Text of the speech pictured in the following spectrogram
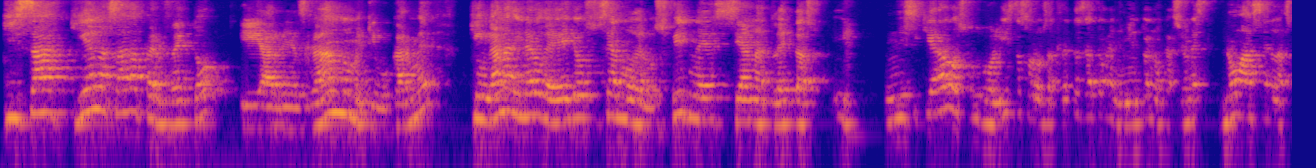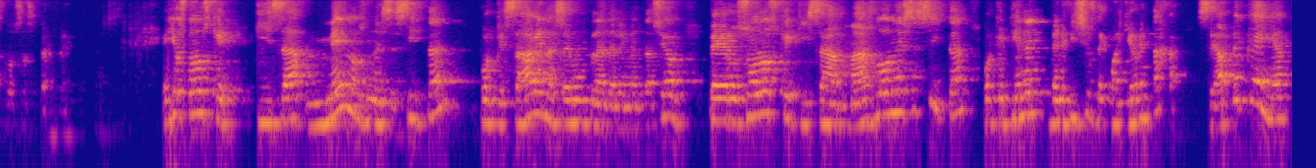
Quizá quien las haga perfecto y arriesgándome a equivocarme, quien gana dinero de ellos, sean modelos fitness, sean atletas, y ni siquiera los futbolistas o los atletas de alto rendimiento en ocasiones no hacen las cosas perfectas. Ellos son los que quizá menos necesitan porque saben hacer un plan de alimentación, pero son los que quizá más lo necesitan porque tienen beneficios de cualquier ventaja. sea pequeña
